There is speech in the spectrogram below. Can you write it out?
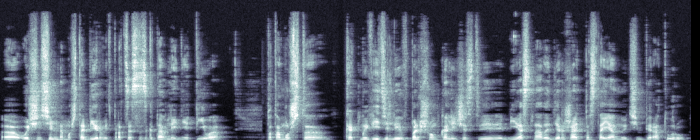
э, очень сильно масштабировать процесс изготовления пива, потому что, как мы видели, в большом количестве мест надо держать постоянную температуру.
